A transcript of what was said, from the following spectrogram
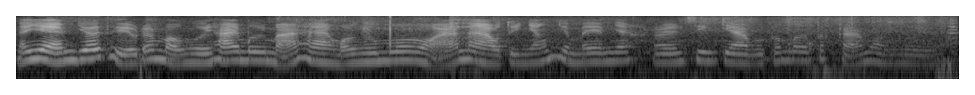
nãy giờ em giới thiệu đó mọi người 20 mã hàng, mọi người mua mã nào thì nhắn giùm em nha. Rồi em xin chào và cảm ơn tất cả mọi người.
